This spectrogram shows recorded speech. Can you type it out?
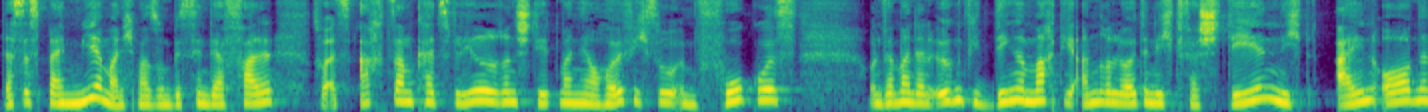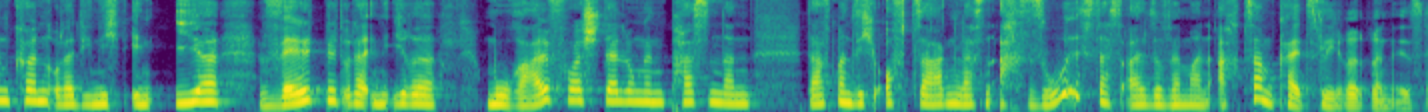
Das ist bei mir manchmal so ein bisschen der Fall. So als Achtsamkeitslehrerin steht man ja häufig so im Fokus. Und wenn man dann irgendwie Dinge macht, die andere Leute nicht verstehen, nicht einordnen können oder die nicht in ihr Weltbild oder in ihre Moralvorstellungen passen, dann darf man sich oft sagen lassen, ach so ist das also, wenn man Achtsamkeitslehrerin ist.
